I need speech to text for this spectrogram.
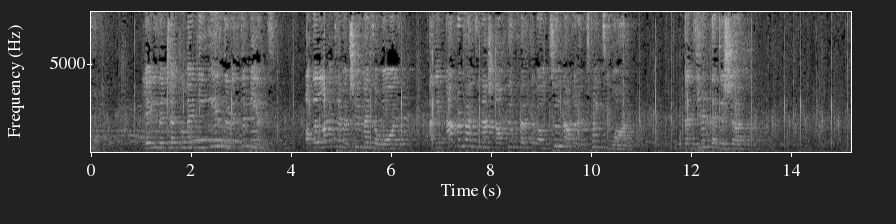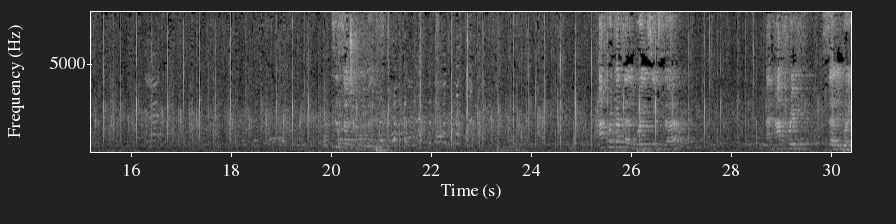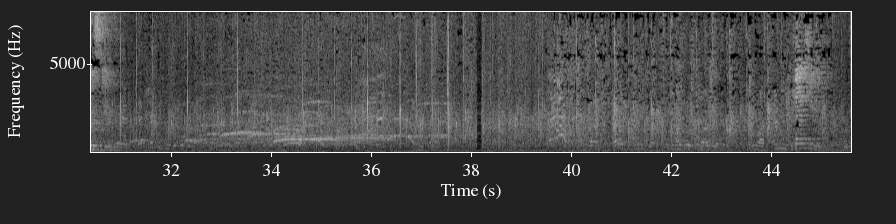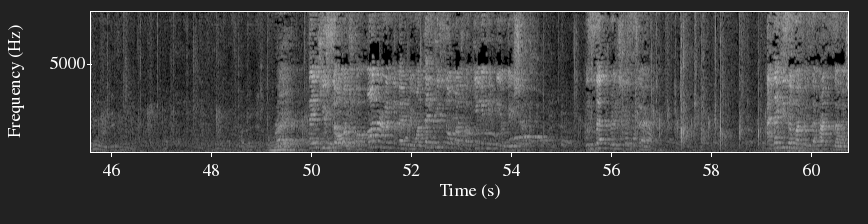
Ladies and gentlemen, he is the recipient of the Lifetime Achievement Award at the Africa International Film Festival 2021, the 10th edition. Uh, this is such a moment. Africa celebrates you, sir, and Africa celebrates you. All right. Thank you so much for honoring him, everyone. Thank you so much for giving him the ovation. We celebrate you, sir. And thank you so much, Mr. Francis.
